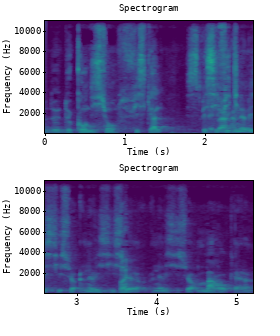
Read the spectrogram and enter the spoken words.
de- de conditions fiscales Eh ben, spécifiques. un investisseur, un investisseur, un investisseur marocain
